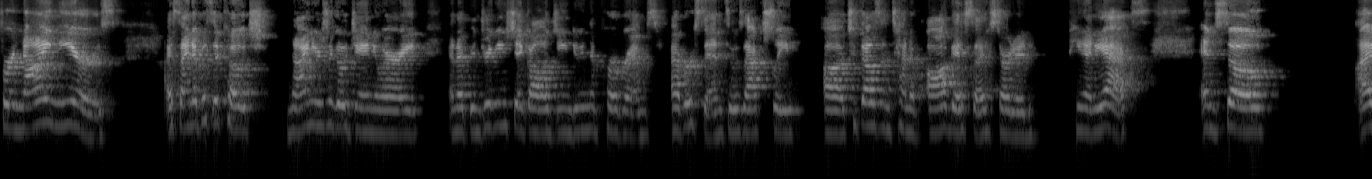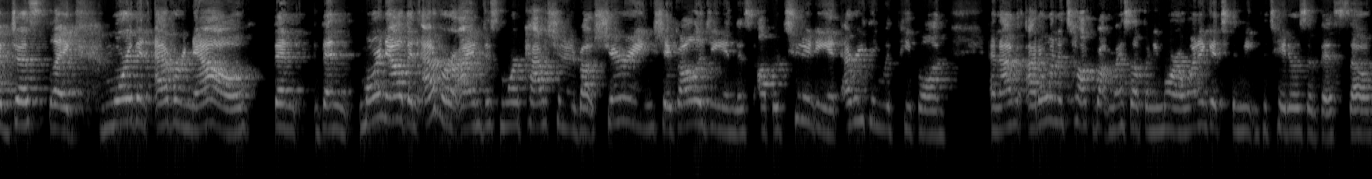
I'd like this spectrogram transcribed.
for nine years, I signed up as a coach nine years ago, January, and I've been drinking Shakeology and doing the programs ever since. It was actually uh, 2010 of August I started P90X. And so I've just like more than ever now than than more now than ever I am just more passionate about sharing Shakeology and this opportunity and everything with people and and I'm, I don't want to talk about myself anymore. I want to get to the meat and potatoes of this. So,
